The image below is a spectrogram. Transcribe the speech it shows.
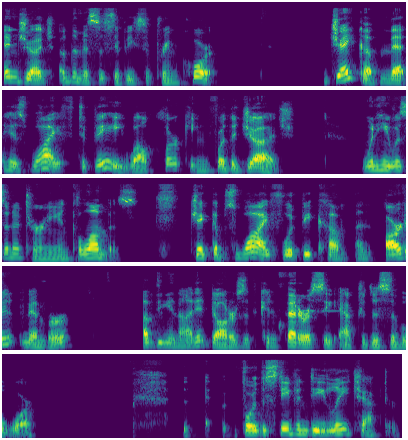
and judge of the Mississippi Supreme Court. Jacob met his wife to be while clerking for the judge when he was an attorney in Columbus. Jacob's wife would become an ardent member of the United Daughters of the Confederacy after the Civil War for the Stephen D. Lee chapter.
